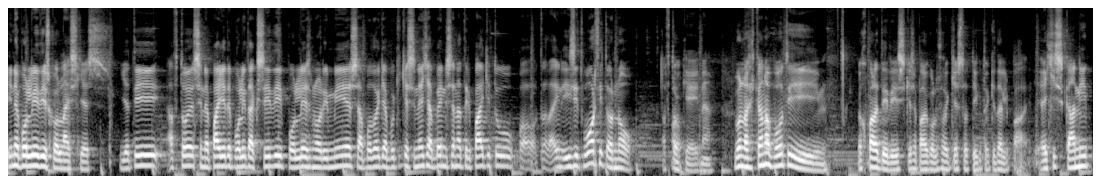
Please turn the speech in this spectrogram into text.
είναι πολύ δύσκολο να έχει σχέση. Γιατί αυτό συνεπάγεται πολύ ταξίδι, πολλές γνωριμίες από εδώ και από εκεί και συνέχεια μπαίνει σε ένα τρυπάκι του. «Ω, τώρα είναι, is it worth it or no? Αυτό. Okay, ναι. Λοιπόν, αρχικά να πω ότι έχω παρατηρήσει και σε παρακολουθώ και στο TikTok κτλ. Έχεις κάνει.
